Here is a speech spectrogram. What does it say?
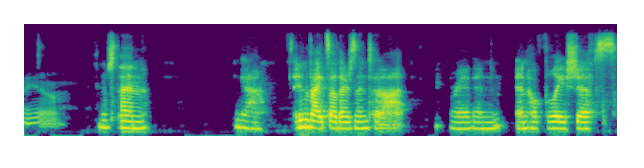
Yeah. Which then, yeah, invites others into that right and and hopefully shifts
